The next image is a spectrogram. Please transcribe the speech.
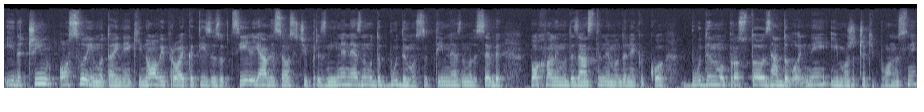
i da čim osvojimo taj neki novi projekat, izazov, cilj, javlja se osjećaj praznine, ne znamo da budemo sa tim, ne znamo da sebe pohvalimo, da zastanemo, da nekako budemo prosto zadovoljni i možda čak i ponosni,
